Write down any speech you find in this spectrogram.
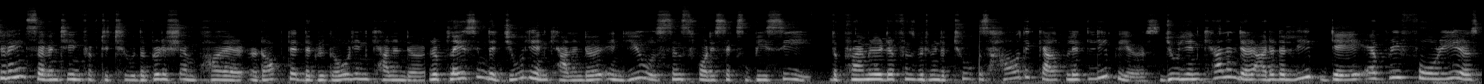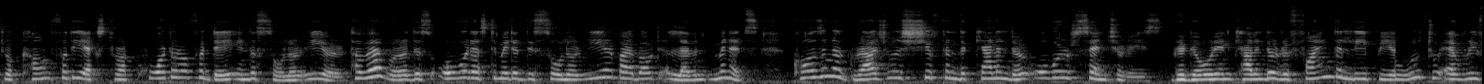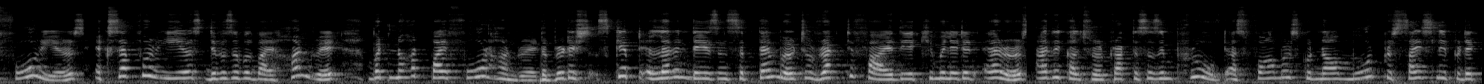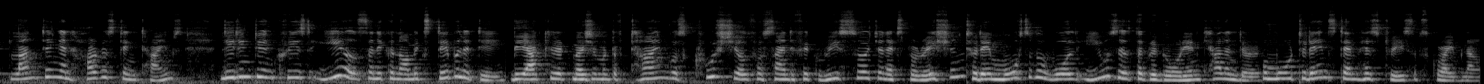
Today in 1752, the British Empire adopted the Gregorian calendar, replacing the Julian calendar in use since 46 BC. The primary difference between the two is how they calculate leap years. Julian calendar added a leap day every four years to account for the extra quarter of a day in the solar year. However, this overestimated the solar year by about 11 minutes, causing a gradual shift in the calendar over centuries. Gregorian calendar refined the leap year rule to every four years, except for years divisible by 100 but not by 400. The British skipped 11 days in September to rectify the accumulated errors, agricultural practices improved as farmers could now more precisely predict planting and harvesting times, leading to increased yields and economic stability. The accurate measurement of time was crucial for scientific research and exploration. Today, most of the world uses the Gregorian calendar. For more Today in STEM history, subscribe now.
